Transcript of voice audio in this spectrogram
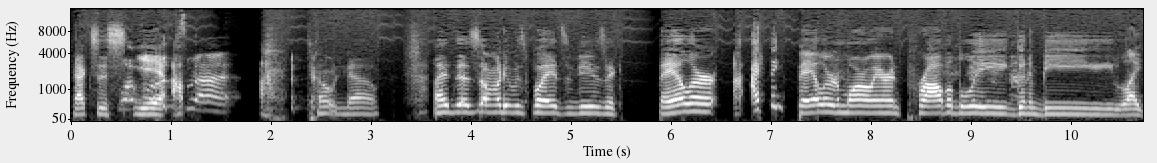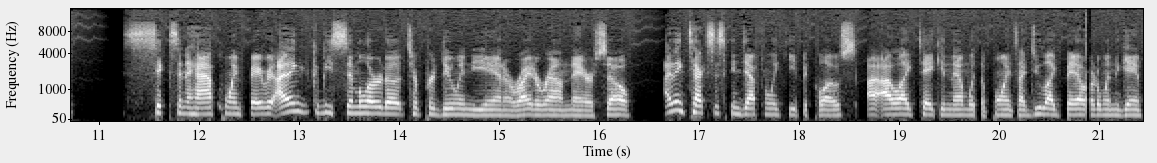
Texas, What yeah. was I, that? I don't know. I somebody was playing some music. Baylor, I- I think Baylor tomorrow, Aaron, probably gonna be like six and a half point favorite. I think it could be similar to, to Purdue, Indiana, right around there. So I think Texas can definitely keep it close. I, I like taking them with the points. I do like Baylor to win the game.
